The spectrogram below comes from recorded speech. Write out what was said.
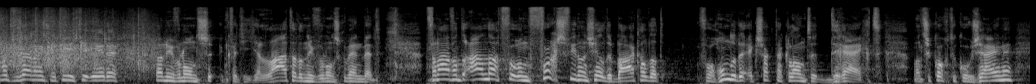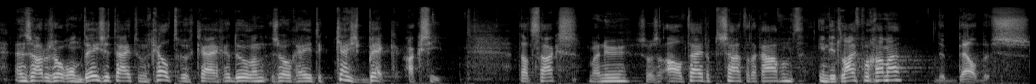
Goedenavond, we zijn er een kwartiertje eerder dan u van ons, een kwartiertje later dan u van ons gewend bent. Vanavond aandacht voor een fors financieel debakel dat voor honderden exacta klanten dreigt. Want ze kochten kozijnen en zouden zo rond deze tijd hun geld terugkrijgen door een zogeheten cashback-actie. Dat straks, maar nu, zoals altijd op de zaterdagavond, in dit live-programma, de Belbus.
